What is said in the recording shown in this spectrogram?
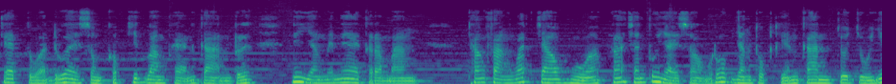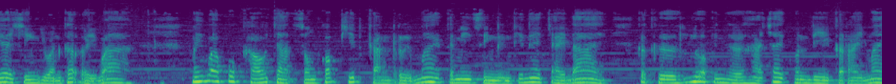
แก้ตัวด้วยสมคบคิดวางแผนการหรือนี่ยังไม่แน่กระมัง ทางฝั่งวัดเจ้าหัว พระชั้นผู้ใหญ่สองรูปยังถกเถียงกันจู่ๆเย่ชิงหยวนก็เอ่ยว่า ไม่ว่าพวกเขาจะสมคบคิดกันหรือไม่แต่มีสิ่งหนึ่งที่แน่ใจได้ ก็คือลวบเป็นเหอหาใช่คนดีกระไรไม่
